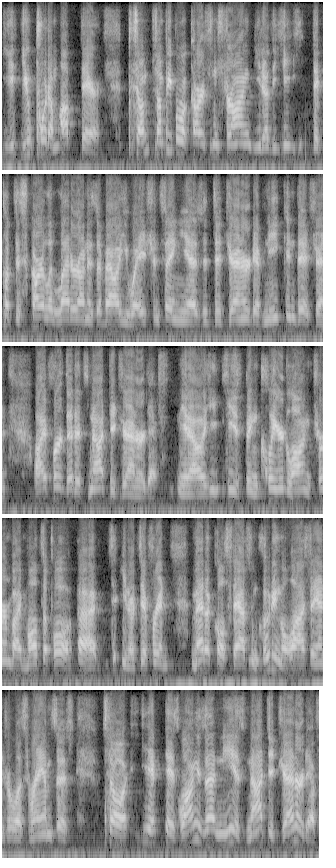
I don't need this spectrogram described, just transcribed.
you, you put him up there. Some some people with Carson Strong, you know, the, he, they put the scarlet letter on his evaluation saying he has a degenerative knee condition. I've heard that it's not degenerative. You know, he, he's been cleared long term by multiple, uh, you know, different medical staffs, including the Los Angeles Ramses. So as long as that knee is not degenerative,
